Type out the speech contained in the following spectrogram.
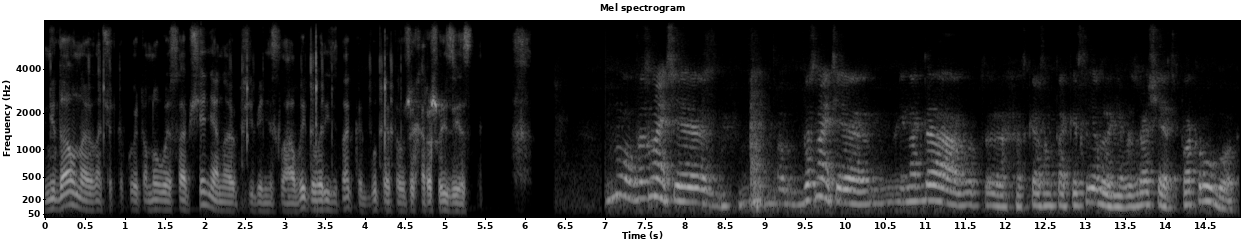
недавно, значит, какое-то новое сообщение она в себе несла, а вы говорите так, как будто это уже хорошо известно. Ну, вы знаете, вы знаете, иногда, вот, э, скажем так, исследования возвращаются по кругу.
